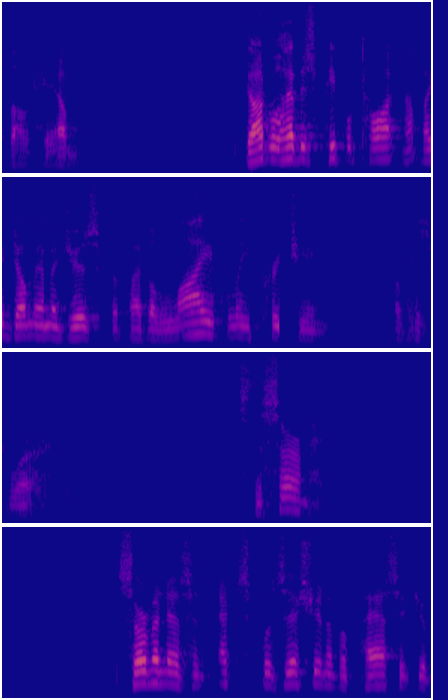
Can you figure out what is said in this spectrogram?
about Him. God will have his people taught not by dumb images, but by the lively preaching of his word. It's the sermon. The sermon as an exposition of a passage of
